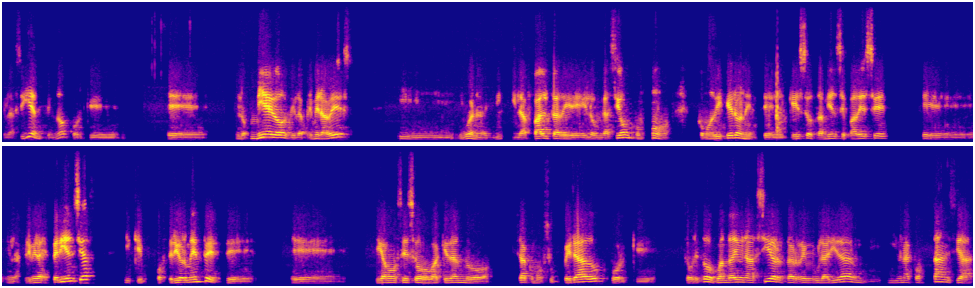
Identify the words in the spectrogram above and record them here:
las siguientes, ¿no? Porque eh, los miedos de la primera vez y, bueno, y, la falta de elongación, como, como dijeron, este, que eso también se padece eh, en las primeras experiencias y que posteriormente, este, eh, digamos, eso va quedando ya como superado porque sobre todo cuando hay una cierta regularidad y una constancia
